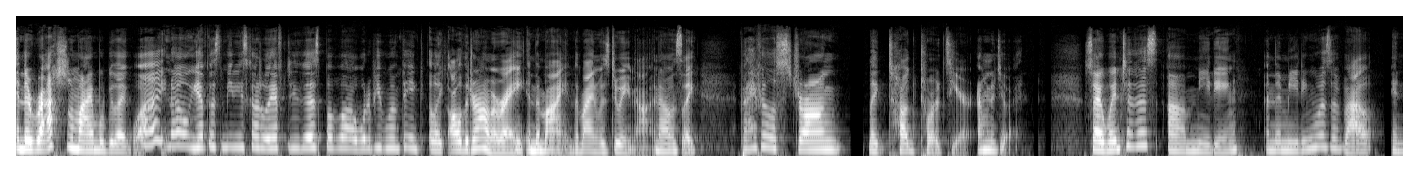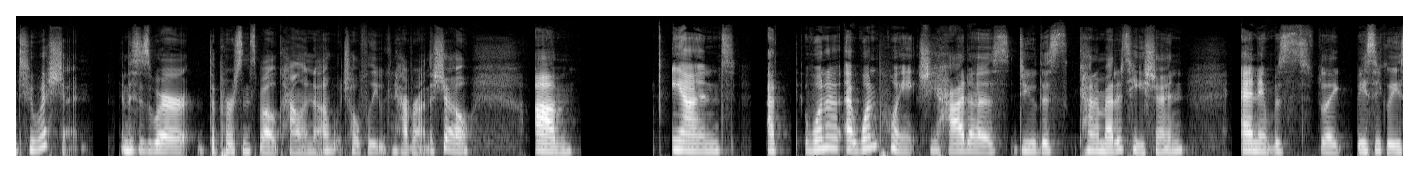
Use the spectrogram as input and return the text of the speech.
And the rational mind would be like, what? No, you have this meeting schedule. You have to do this, blah, blah. What are people going to think? Like all the drama, right? In the mind. The mind was doing that. And I was like, but I feel a strong like tug towards here. I'm going to do it. So I went to this um, meeting, and the meeting was about intuition. And this is where the person spoke, Helena, which hopefully we can have her on the show. Um, and at one at one point, she had us do this kind of meditation, and it was like basically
